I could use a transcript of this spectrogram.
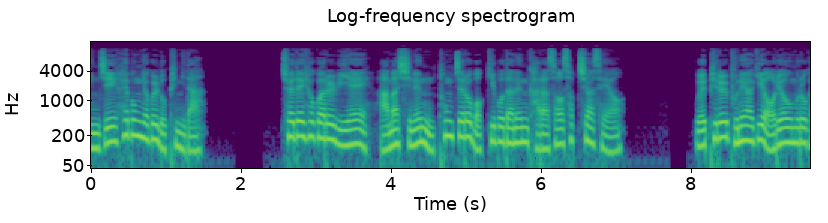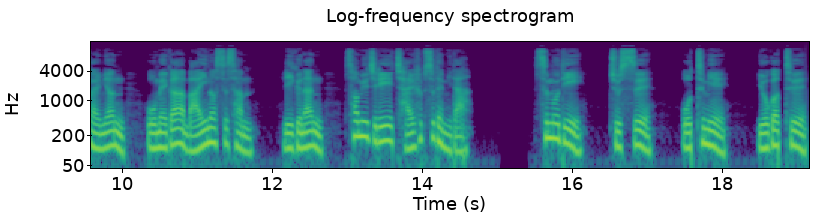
인지 회복력을 높입니다. 최대 효과를 위해 아마씨는 통째로 먹기보다는 갈아서 섭취하세요. 외피를 분해하기 어려움으로 갈면 오메가-3, 리그난, 섬유질이 잘 흡수됩니다. 스무디, 주스, 오트밀, 요거트,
